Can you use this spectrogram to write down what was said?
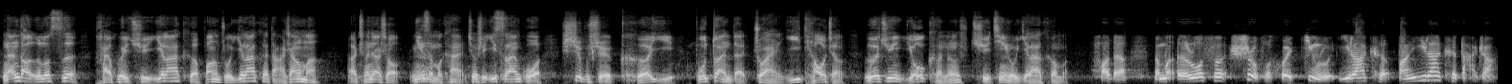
难道俄罗斯还会去伊拉克帮助伊拉克打仗吗？啊，程教授，您怎么看？就是伊斯兰国是不是可以不断的转移调整？俄军有可能去进入伊拉克吗？好的，那么俄罗斯是否会进入伊拉克帮伊拉克打仗？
